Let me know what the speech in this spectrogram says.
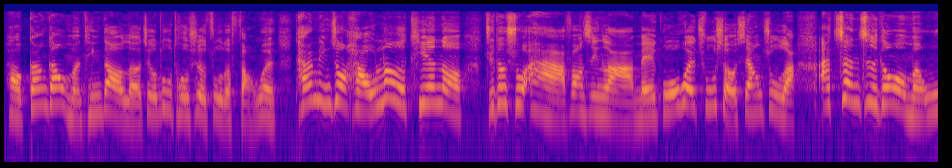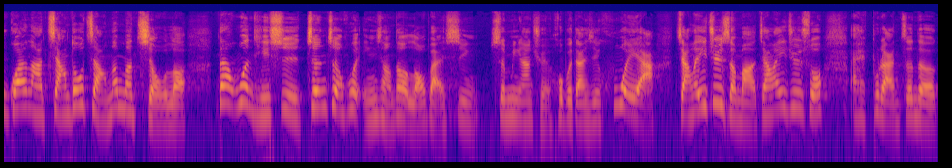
好，刚刚我们听到了这个路透社做的访问，台湾民众好乐天哦，觉得说啊放。心啦，美国会出手相助啦。啊，政治跟我们无关啊，讲都讲那么久了，但问题是真正会影响到老百姓生命安全，会不会担心？会啊，讲了一句什么？讲了一句说，哎，不然真的。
